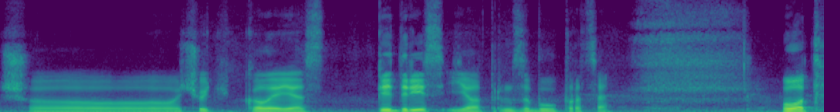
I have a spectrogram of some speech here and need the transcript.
що чуть коли я підріс, я прям забув про це. От,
